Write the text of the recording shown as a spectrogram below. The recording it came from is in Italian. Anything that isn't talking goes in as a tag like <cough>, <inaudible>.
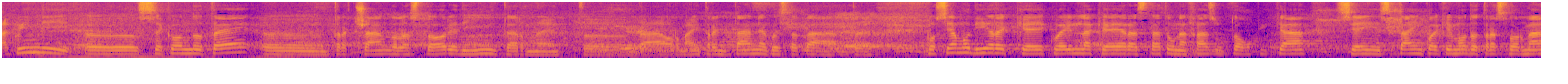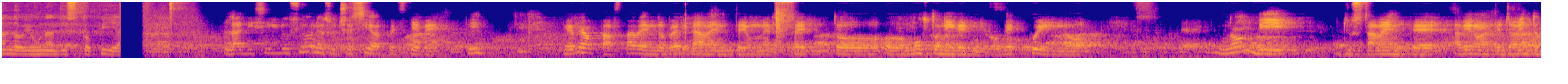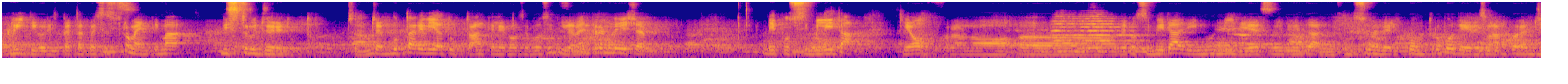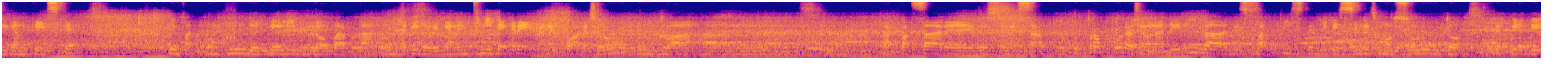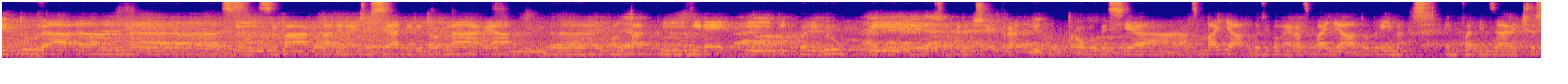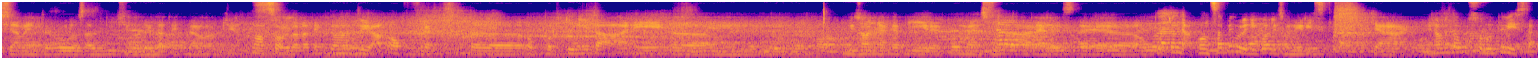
Ma quindi eh, secondo te, eh, tracciando la storia di internet eh, da ormai 30 anni a questa parte, possiamo dire che quella che era stata una fase utopica si sta in qualche modo trasformando in una distopia? La disillusione successiva a questi eventi in realtà sta avendo praticamente un effetto molto negativo, che è quello non di giustamente avere un atteggiamento critico rispetto a questi strumenti, ma distruggere tutto, cioè buttare via tutto, anche le cose positive, mentre invece le possibilità che offrono uh, le possibilità di media di essere utilizzate in funzione del contropotere sono ancora gigantesche. Io infatti concludo il mio libro parlando di un capitolo che si chiama Infinite Creta, nel quale sono appunto a, a far passare questo messaggio. Purtroppo ora c'è una deriva disfattista e di pessimismo assoluto, per cui addirittura um, si, si, parla della necessità di ritornare a uh, contatti diretti, piccoli gruppi, eccetera, eccetera. Io trovo che sia sbagliato, così come era sbagliato prima enfatizzare eccessivamente il ruolo salvifico della tecnologia. Non solo, la tecnologia offre uh, opportunità e uh, bisogna capire come sfruttare queste uh, opportunità, consapevoli di quali sono i rischi ha. Diciamo, da questo punto di vista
